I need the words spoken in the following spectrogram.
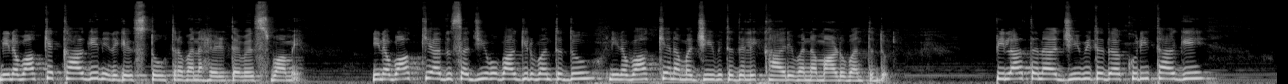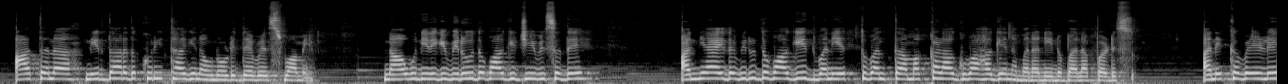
ನಿನ್ನ ವಾಕ್ಯಕ್ಕಾಗಿ ನಿನಗೆ ಸ್ತೋತ್ರವನ್ನು ಹೇಳ್ತೇವೆ ಸ್ವಾಮಿ. ನಿನ್ನ ವಾಕ್ಯ ಅದು ಸಜೀವವಾಗಿರುವಂಥದ್ದು ನಿನ್ನ ವಾಕ್ಯ ನಮ್ಮ ಜೀವಿತದಲ್ಲಿ ಕಾರ್ಯವನ್ನು ಮಾಡುವಂಥದ್ದು ಪಿಲಾತನ ಜೀವಿತದ ಕುರಿತಾಗಿ, ಆತನ ನಿರ್ಧಾರದ ಕುರಿತಾಗಿ ನಾವು ನೋಡಿದ್ದೇವೆ ಸ್ವಾಮಿ. ನಾವು ನಿನಗೆ ವಿರೋಧವಾಗಿ ಜೀವಿಸದೆ ಅನ್ಯಾಯದ ವಿರುದ್ಧವಾಗಿ ಧ್ವನಿ ಎತ್ತುವಂಥ ಮಕ್ಕಳಾಗುವ ಹಾಗೆ ನಮ್ಮನ್ನು ನೀನು ಬಲಪಡಿಸು. ಅನೇಕ ವೇಳೆ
